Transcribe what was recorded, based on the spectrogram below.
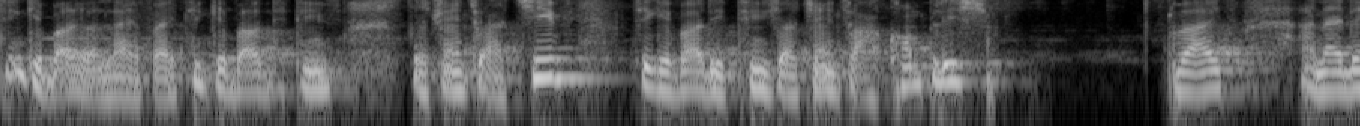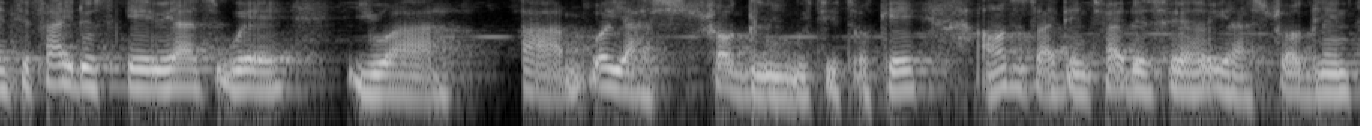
think about your life. I right? think about the things you're trying to achieve. Think about the things you're trying to accomplish right? And identify those areas where you are um, where you are struggling with it okay? I want you to identify those where you are struggling.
